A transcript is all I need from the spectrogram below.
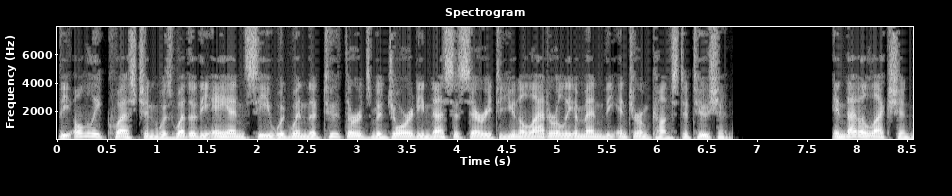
The only question was whether the ANC would win the two-thirds majority necessary to unilaterally amend the interim constitution. In that election,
